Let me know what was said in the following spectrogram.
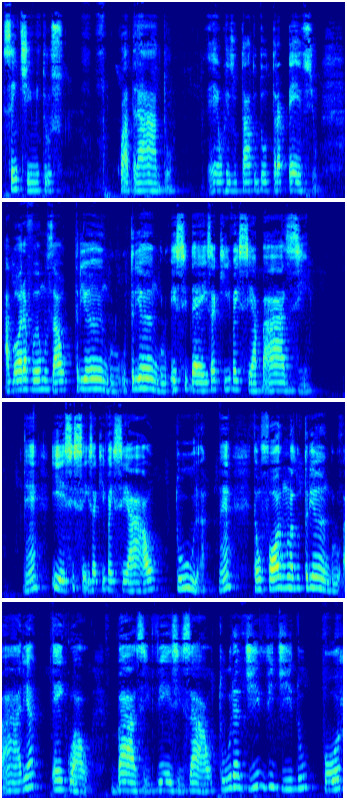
centímetros quadrado. É o resultado do trapézio. Agora, vamos ao triângulo. O triângulo, esse 10 aqui vai ser a base, né? E esse 6 aqui vai ser a altura, né? Então, fórmula do triângulo, a área é igual base vezes a altura dividido por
